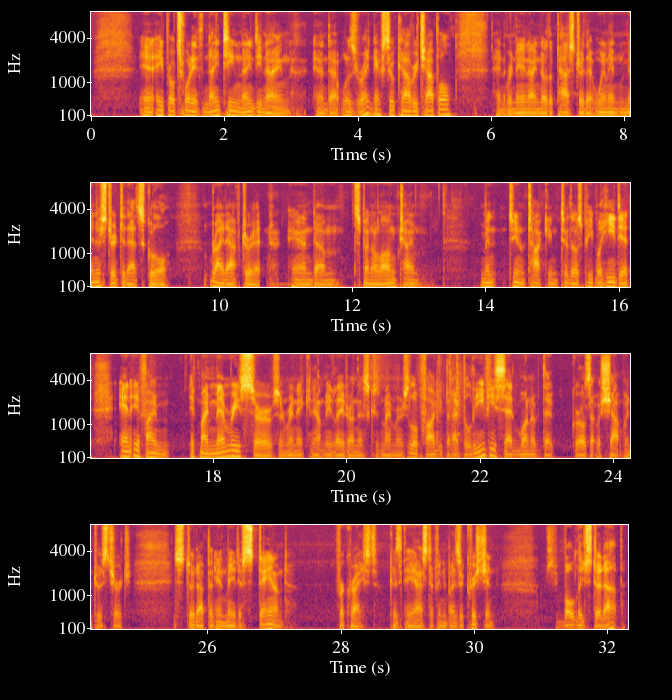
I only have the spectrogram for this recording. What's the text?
in April 20th, 1999. And that was right next to Calvary Chapel. And Renee and I know the pastor that went and ministered to that school right after it and um, spent a long time you know, talking to those people. He did, and if I'm if my memory serves, and Renee can help me later on this because my memory's a little foggy, but I believe he said one of the girls that was shot went to his church, stood up and, and made a stand for Christ because they asked if anybody's a Christian. She boldly stood up.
